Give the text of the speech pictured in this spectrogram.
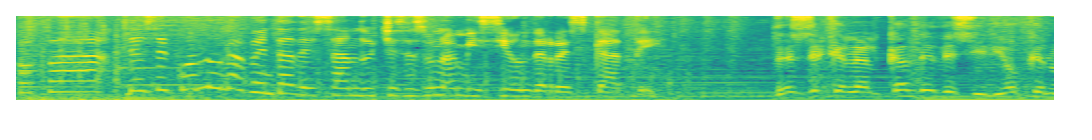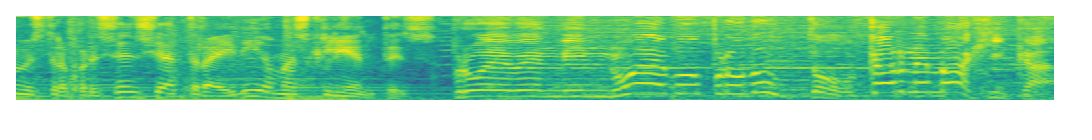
Papá, ¿desde cuándo una venta de sándwiches es una misión de rescate? Desde que el alcalde decidió que nuestra presencia atraería más clientes. Prueben mi nuevo producto, carne mágica,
